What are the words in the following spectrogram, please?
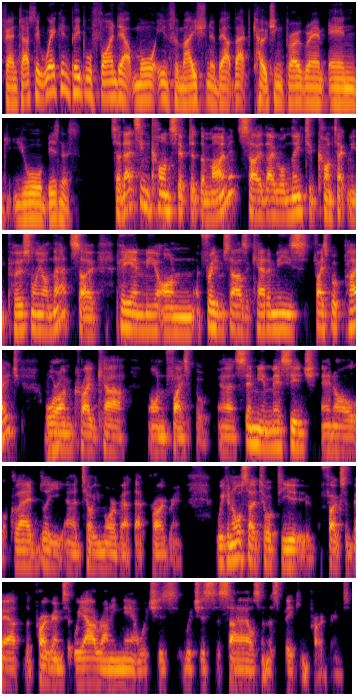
Fantastic. Where can people find out more information about that coaching program and your business? So that's in concept at the moment. So they will need to contact me personally on that. So PM me on Freedom Sales Academy's Facebook page, or I'm Craig Carr on Facebook. Uh, send me a message and I'll gladly uh, tell you more about that program. We can also talk to you folks about the programs that we are running now, which is which is the sales and the speaking programs.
